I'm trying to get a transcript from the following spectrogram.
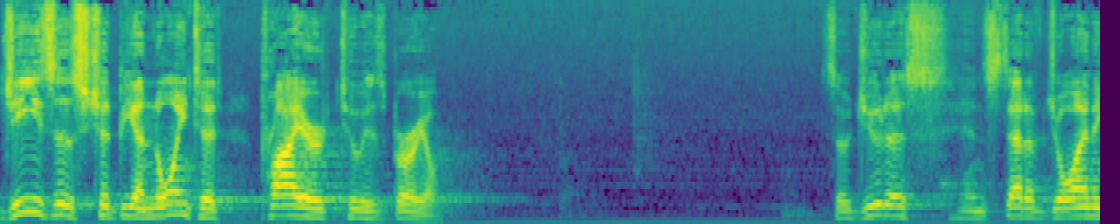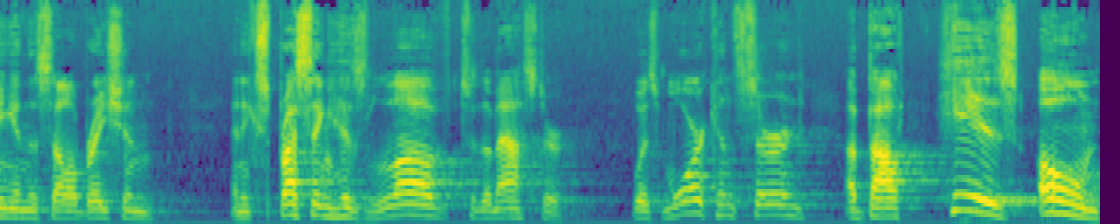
Jesus should be anointed prior to his burial. So Judas, instead of joining in the celebration and expressing his love to the Master, was more concerned about his own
